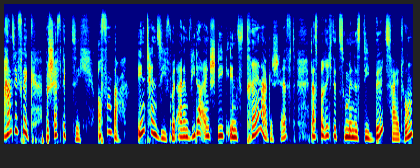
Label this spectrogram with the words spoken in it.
Hansi Flick beschäftigt sich offenbar intensiv mit einem Wiedereinstieg ins Trainergeschäft. Das berichtet zumindest die Bild-Zeitung.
